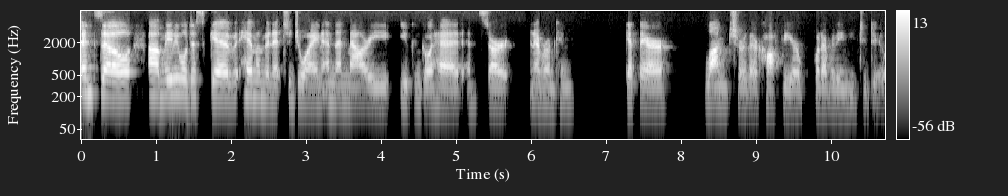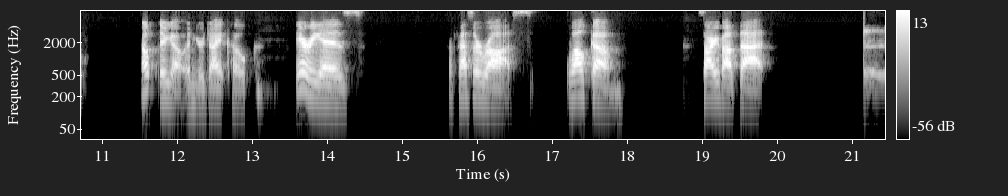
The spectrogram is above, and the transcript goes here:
and so um, maybe we'll just give him a minute to join, and then Mallory, you can go ahead and start, and everyone can get their lunch or their coffee or whatever they need to do. Oh, there you go. And your Diet Coke. There he is. Professor Ross. Welcome. Sorry about that. Hey,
